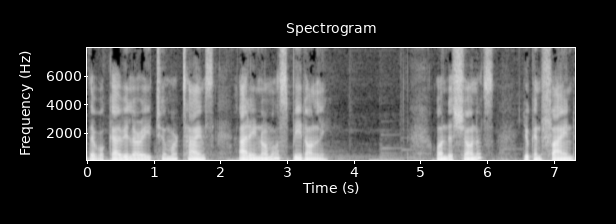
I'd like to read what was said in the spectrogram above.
the vocabulary two more times at a normal speed only. On the show notes, you can find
